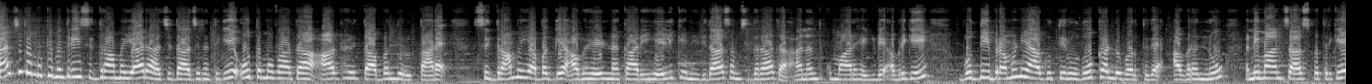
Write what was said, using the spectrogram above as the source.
ರಾಜ್ಯದ ಮುಖ್ಯಮಂತ್ರಿ ಸಿದ್ದರಾಮಯ್ಯ ರಾಜ್ಯದ ಜನತೆಗೆ ಉತ್ತಮವಾದ ಆಡಳಿತ ಬಂದಿರುತ್ತಾರೆ. ಸಿದ್ದರಾಮಯ್ಯ ಬಗ್ಗೆ ಅವಹೇಳನಕಾರಿ ಹೇಳಿಕೆ ನೀಡಿದ ಸಂಸದರಾದ ಅನಂತಕುಮಾರ್ ಹೆಗಡೆ ಅವರಿಗೆ ಬುದ್ಧಿ ಭ್ರಮಣೆಯಾಗುತ್ತಿರುವುದು ಕಂಡುಬರುತ್ತಿದೆ. ಅವರನ್ನು ನಿಮಾನ್ಸ್ ಆಸ್ಪತ್ರೆಗೆ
